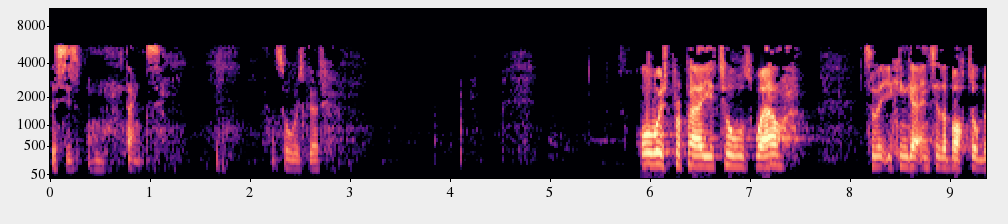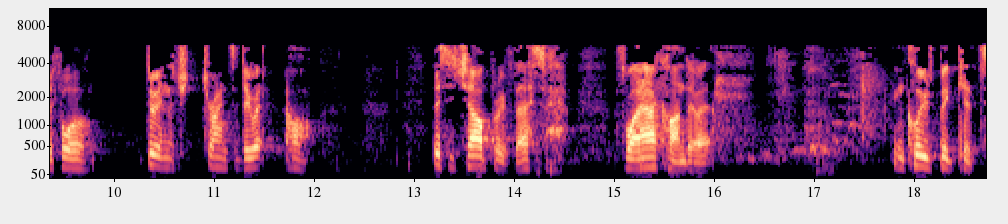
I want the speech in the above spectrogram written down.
This is, oh, thanks. That's always good. Always prepare your tools well so that you can get into the bottle before doing the trying to do it. Oh, this is childproof. This, That's why I can't do it. Includes big kids.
